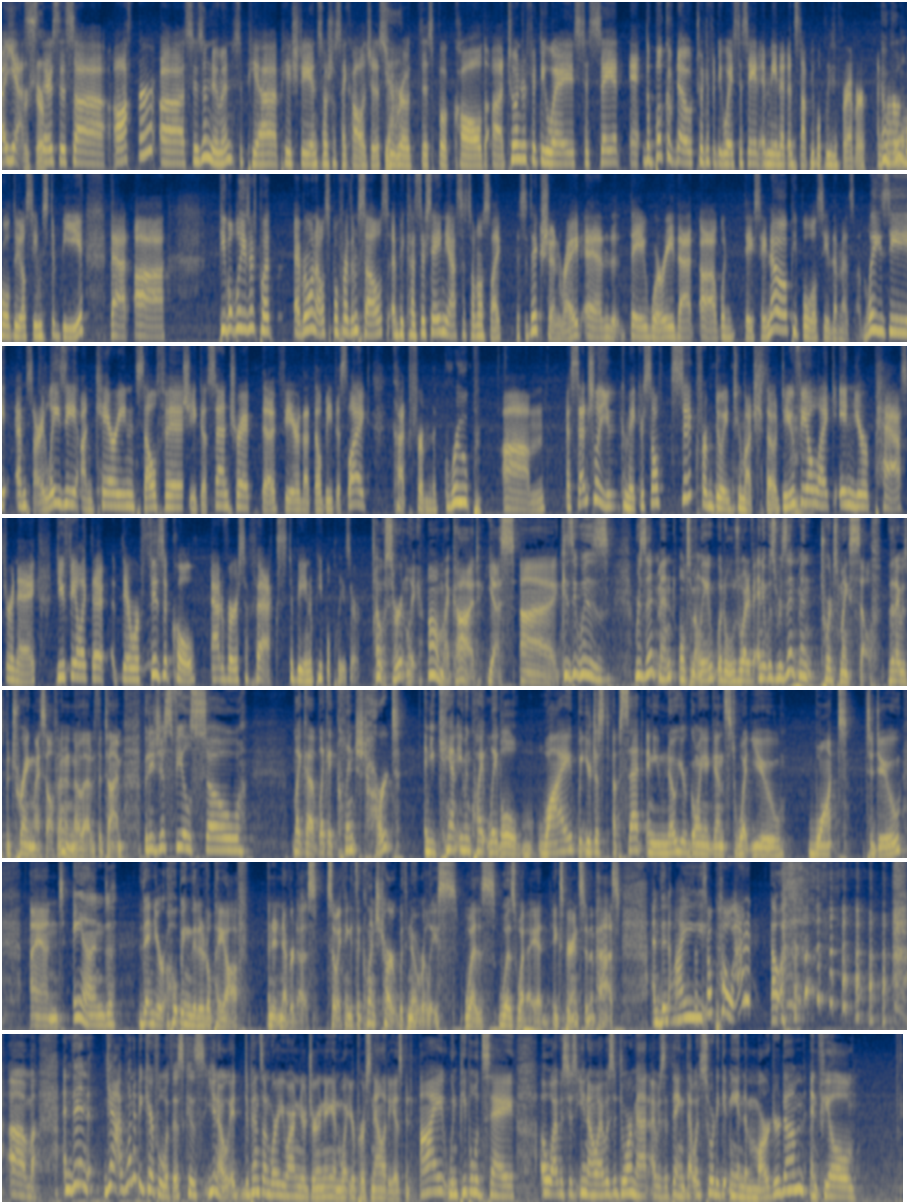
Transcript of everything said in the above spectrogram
Uh, yes, For sure. there's this uh, author, uh, Susan Newman, who's a P- uh, PhD in social psychologist, Yeah. who wrote this book called uh, 250 Ways to Say It. a- the Book of No, 250 Ways to Say It and Mean It and Stop People Pleasing Forever. And Oh, her cool. whole deal seems to be that uh, people pleasers put everyone else before themselves and because they're saying yes it's almost like this addiction right? And they worry that uh, when they say no people will see them as lazy i'm sorry lazy uncaring selfish egocentric the fear that they'll be disliked cut from the group. Um, essentially you can make yourself sick from doing too much though. Do you feel like in your past renee do you feel like there there were physical adverse effects to being a people pleaser Oh, certainly. Oh my God, yes. Uh, because it was resentment ultimately. What it was what, and it was resentment towards myself that I was betraying myself. I didn't know that at the time, but it just feels so like a like a clenched heart, and you can't even quite label why. But you're just upset, and you know you're going against what you want to do, and and then you're hoping that it'll pay off and it never does. So I think it's a clenched heart with no release was was what I had experienced in the past. And then I That's so poetic. um and then yeah, I want to be careful with this cuz you know, it depends on where you are in your journey and what your personality is. But I when people would say, "Oh, I was just, you know, I was a doormat, I was a thing." That would sort of get me into martyrdom and feel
